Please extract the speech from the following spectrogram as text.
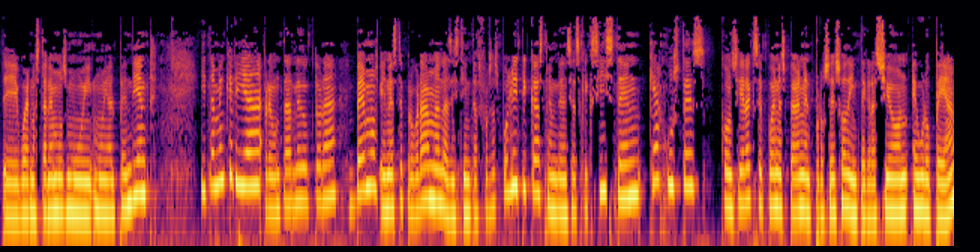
eh, bueno, estaremos muy, muy al pendiente. Y también quería preguntarle, doctora, vemos en este programa las distintas fuerzas políticas, tendencias que existen. ¿Qué ajustes considera que se pueden esperar en el proceso de integración europea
